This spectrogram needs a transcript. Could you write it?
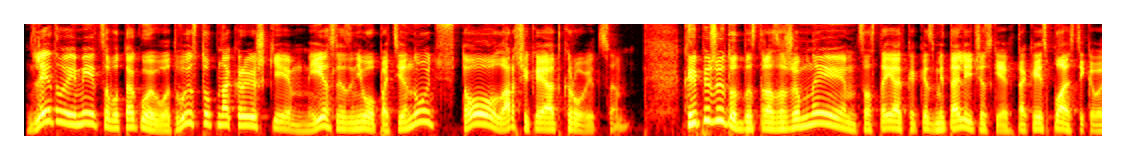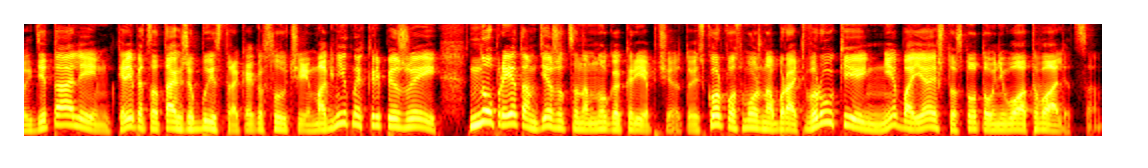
Для этого имеется вот такой вот выступ на крышке, если за него потянуть, то ларчик и откроется. Крепежи тут быстро зажимные, состоят как из металлических, так и из пластиковых деталей, крепятся так же быстро, как и в случае магнитных крепежей, но при этом держатся намного крепче, то есть корпус можно брать в руки, не боясь, что что-то у него отвалится.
